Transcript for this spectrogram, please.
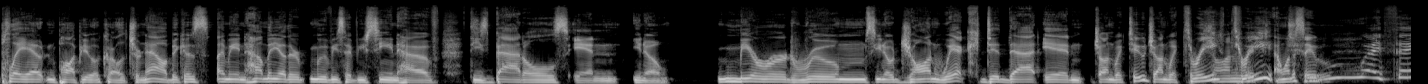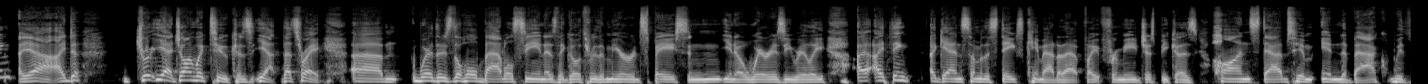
play out in popular culture now because I mean how many other movies have you seen have these battles in you know mirrored rooms. You know, John Wick did that in John Wick 2, John Wick 3, John 3, Wick I want to say I think. yeah, I do. Yeah, John Wick 2, because, yeah, that's right. Um, where there's the whole battle scene as they go through the mirrored space and, you know, where is he really? I, I think, again, some of the stakes came out of that fight for me just because Han stabs him in the back with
